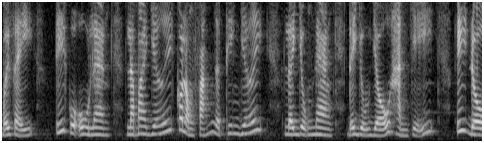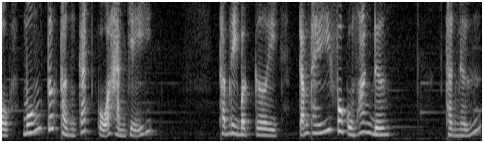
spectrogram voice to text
Bởi vậy, ý của U Lan là ma giới có lòng phản nghịch thiên giới, lợi dụng nàng để dụ dỗ hành chỉ, ý đồ muốn tước thần cách của hành chỉ. Thẩm Ly bật cười, cảm thấy vô cùng hoang đường. Thần nữ,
